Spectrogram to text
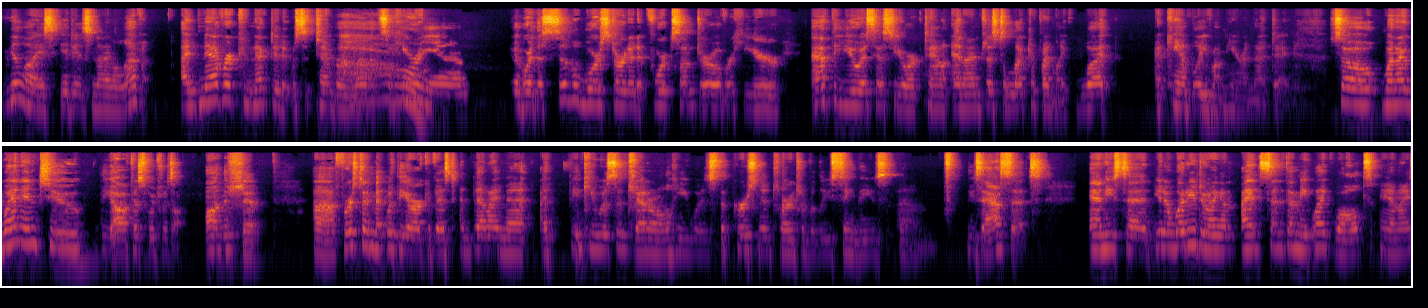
realize it is 9 11. I'd never connected it with September 11th. So here I oh. am, where the Civil War started at Fort Sumter over here at the USS Yorktown. And I'm just electrified like, what? I can't believe I'm here in that day. So when I went into the office, which was on the ship, uh, first I met with the archivist, and then I met. I think he was a general. He was the person in charge of releasing these um, these assets. And he said, "You know, what are you doing?" And I had sent them Eat Like Walt, and I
